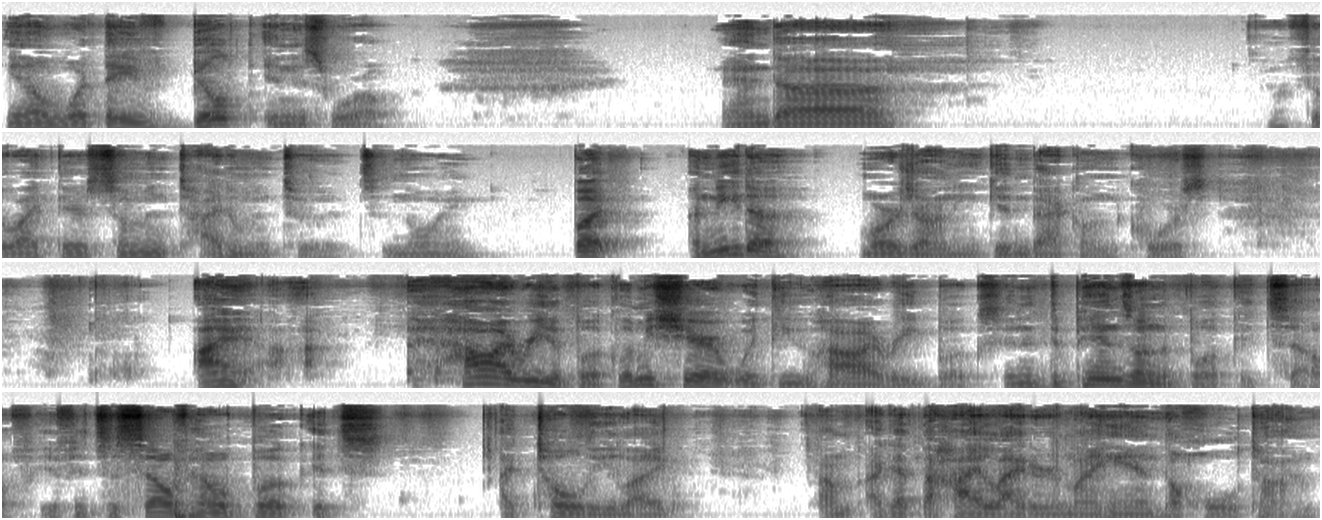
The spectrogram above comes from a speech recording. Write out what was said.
you know what they've built in this world and uh i feel like there's some entitlement to it it's annoying but anita moorjani getting back on course i how I read a book. Let me share it with you how I read books. And it depends on the book itself. If it's a self-help book, it's I totally like I'm, I got the highlighter in my hand the whole time.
